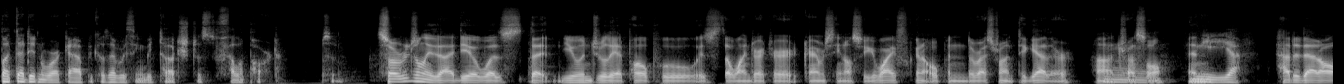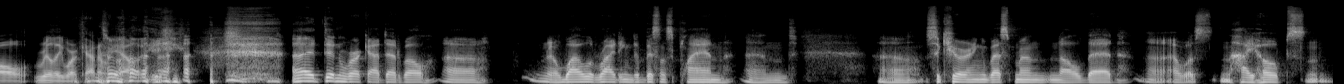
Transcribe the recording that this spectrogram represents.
but that didn't work out because everything we touched just fell apart. So so originally, the idea was that you and Juliette Pope, who is the wine director at Gramercy, and also your wife, were going to open the restaurant together, uh, mm, Trestle. And yeah, how did that all really work out in reality? uh, it didn't work out that well. Uh, you know, while writing the business plan and uh, securing investment and all that, uh, I was in high hopes and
